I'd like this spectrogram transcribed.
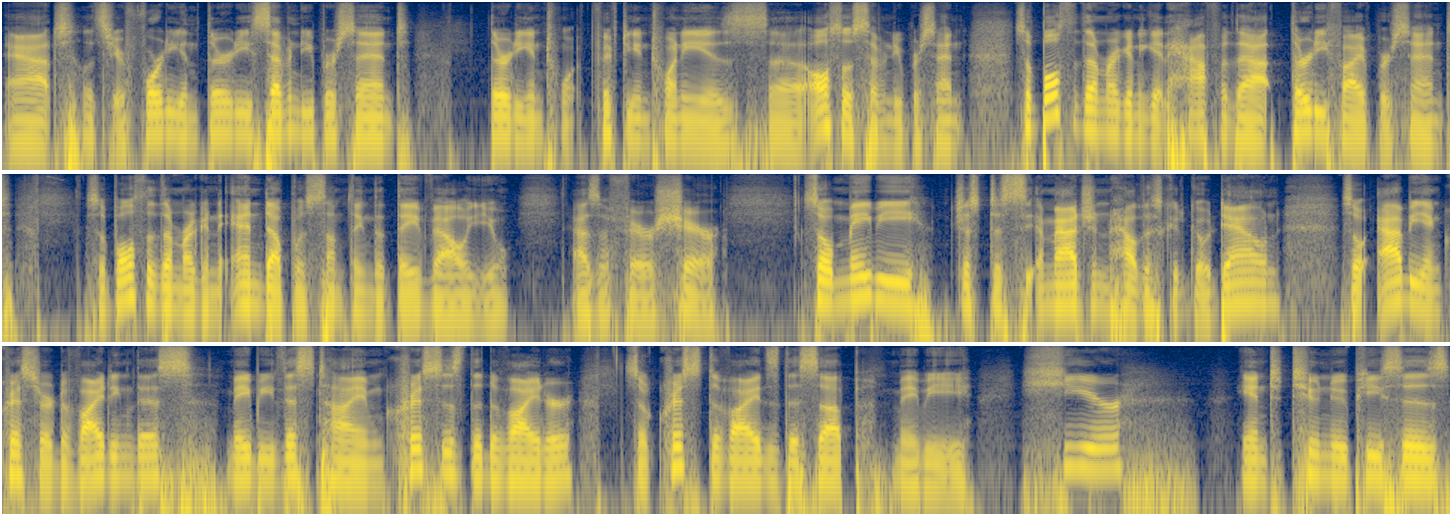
at, let's see 40 and 30, 70%, 30 and 50 and 20 is uh, also 70%. So both of them are going to get half of that, 35%. So both of them are going to end up with something that they value as a fair share. So maybe just to see, imagine how this could go down. So Abby and Chris are dividing this. Maybe this time Chris is the divider. So Chris divides this up maybe here into two new pieces.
